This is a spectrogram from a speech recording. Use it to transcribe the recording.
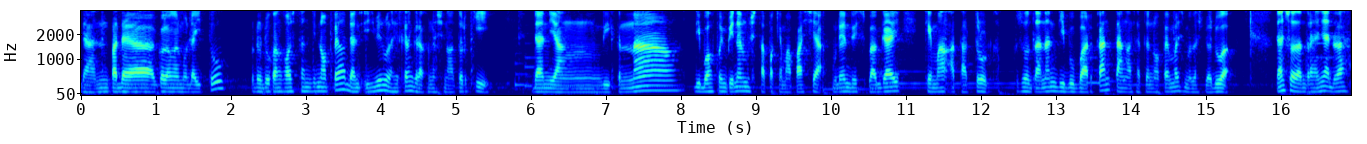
Dan pada golongan muda itu, pendudukan Konstantinopel dan Izmir melahirkan gerakan nasional Turki dan yang dikenal di bawah pimpinan Mustafa Kemal Pasha kemudian sebagai Kemal Atatürk. Kesultanan dibubarkan tanggal 1 November 1922 dan sultan terakhirnya adalah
